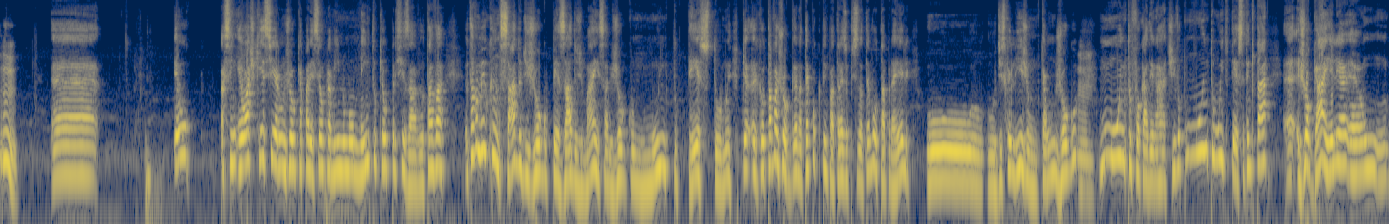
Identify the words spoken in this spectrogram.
Hum. É... Eu assim, eu acho que esse era um jogo que apareceu para mim no momento que eu precisava. Eu tava eu tava meio cansado de jogo pesado demais, sabe? Jogo com muito texto, muito... porque eu tava jogando até pouco tempo atrás, eu preciso até voltar para ele. O, o Disco Elysium, que é um jogo hum. muito focado em narrativa, com muito, muito texto. Você tem que estar tá é, jogar ele é, é um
